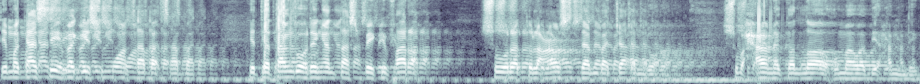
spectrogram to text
Terima kasih bagi semua sahabat-sahabat. Kita tangguh dengan tasbih kifarah suratul as dan bacaan doa subhanakallahumma wa bihamdik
